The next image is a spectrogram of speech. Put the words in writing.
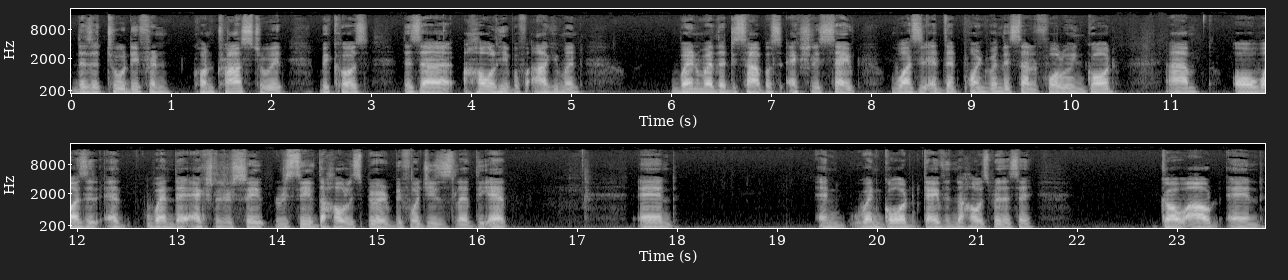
there's a two different contrast to it because there's a whole heap of argument when were the disciples actually saved? Was it at that point when they started following god? Um, or was it at when they actually received received the holy spirit before jesus left the earth? And and when god gave them the holy spirit they say go out and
